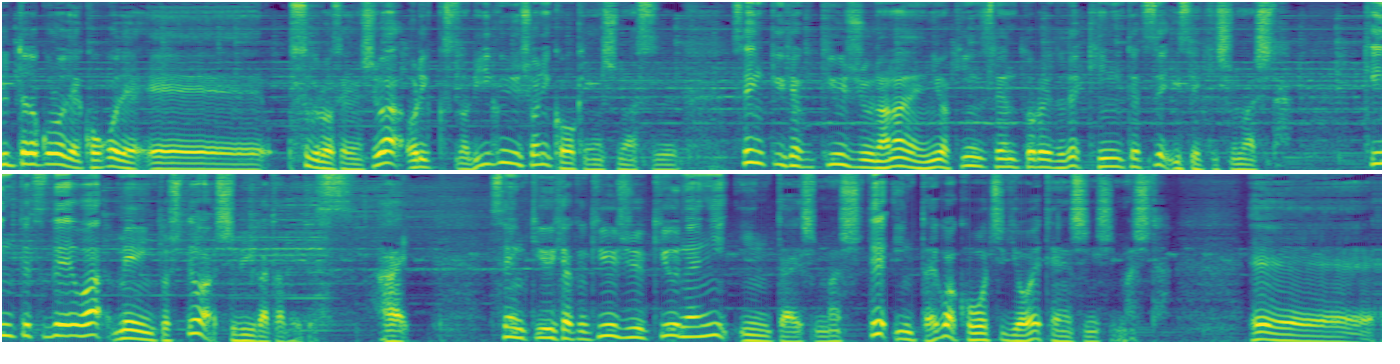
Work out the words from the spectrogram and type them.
といったところで、ここで、えー、勝呂選手はオリックスのリーグ優勝に貢献します。1997年には金銭トレードで近鉄で移籍しました。近鉄ではメインとしては守備固めです。はい。1999年に引退しまして、引退後はコーチ業へ転身しました。え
